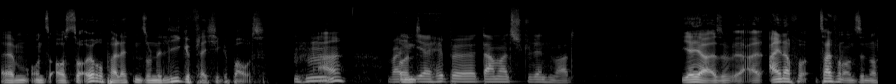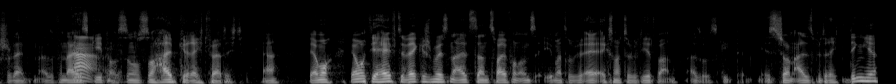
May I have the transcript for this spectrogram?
ähm, uns aus so Europaletten so eine Liegefläche gebaut. Mhm, Ja? weil und- ihr hippe damals Studenten wart. ja, ja, also äh, einer von, zwei von uns sind noch Studenten. Also von daher, es Ah, geht noch. okay. Es ist noch so halb gerechtfertigt. Ja. Wir, haben auch, wir haben auch die Hälfte weggeschmissen, als dann zwei von uns äh, exmatrikuliert waren. Also es geht, ist schon alles mit rechten Dingen hier.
